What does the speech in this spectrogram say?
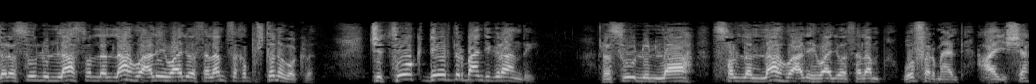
د رسول الله صلی الله علیه و علیه وسلم څخه پوښتنه وکړه چې څوک ډیر در باندې ګران دی رسول الله صلی الله علیه و آله وسلم وفرمایل، عایشه،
